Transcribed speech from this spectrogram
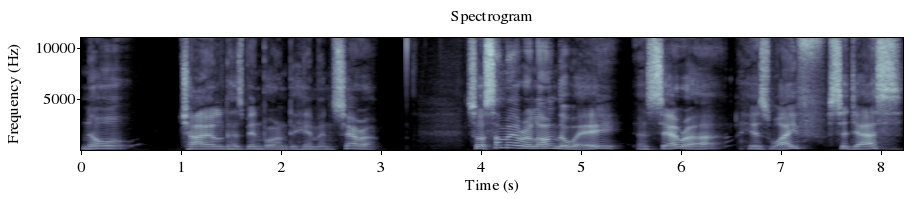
No child has been born to him and Sarah. So, somewhere along the way, uh, Sarah, his wife, suggests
